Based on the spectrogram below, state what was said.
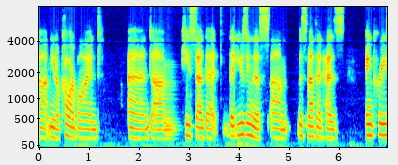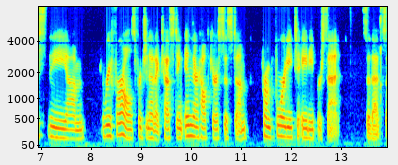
um, you know color blind, and um, he said that that using this um, this method has increased the um, referrals for genetic testing in their healthcare system from 40 to 80 percent. So that's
